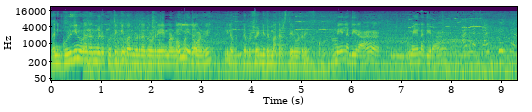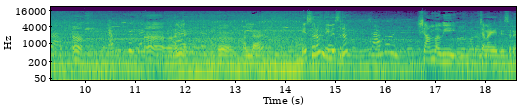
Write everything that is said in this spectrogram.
ನನಗೆ ಗುಳಿಗಿನ ಹೋಗೋದು ಅಂದ್ಬಿಟ್ಟು ಕುತ್ತಿಗೆ ಬಂದ್ಬಿಡ್ತದೆ ನೋಡ್ರಿ ಏನು ಮಾಡ್ಬೇಕು ತಗೊಂಡ್ವಿ? ಇಲ್ಲ ಒಬ್ಬರು ಫ್ರೆಂಡ್ ಇದ್ರೆ ಮಾತಾಡ್ಸ್ತೀವಿ ನೋಡ್ರಿ. ಮೇಲದೀರಾ? ಮೇಲದೀರಾ? ಹಾಂ. ಹಾಂ ಅಲ್ಲ. ಹಾಂ ಅಲ್ಲ. ಹೆಸರು? ನಿನ್ನ ಹೆಸರು? ಶಾಂಭವಿ. ಚೆನ್ನಾಗೈತೆ ಹೆಸರು.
